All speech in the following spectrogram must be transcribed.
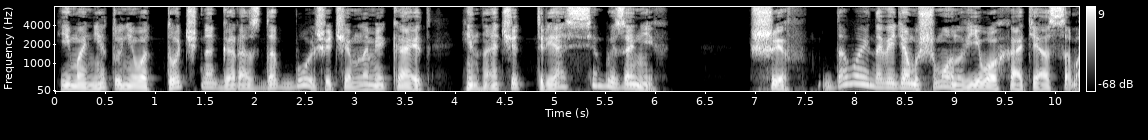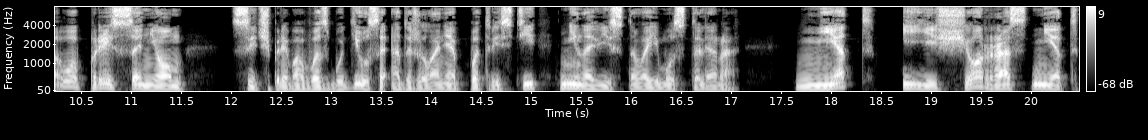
и монет у него точно гораздо больше, чем намекает, иначе трясся бы за них. «Шеф, давай наведем шмон в его хате, а самого присанем», Сыч прямо возбудился от желания потрясти ненавистного ему столяра. «Нет и еще раз нет.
